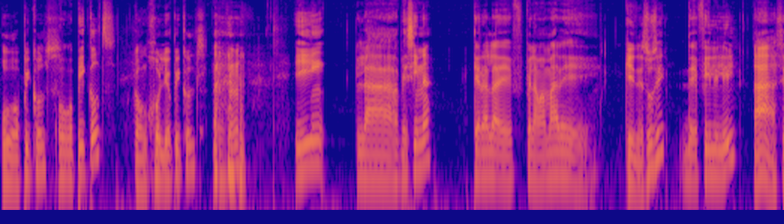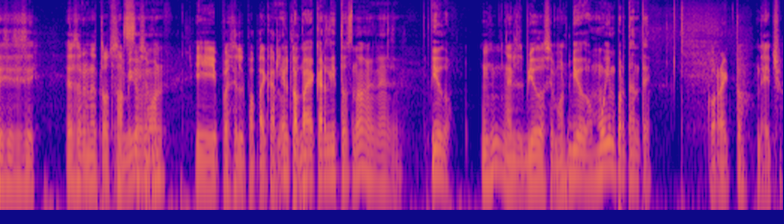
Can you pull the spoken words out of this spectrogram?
Hugo Pickles Hugo Pickles, con Julio Pickles. y la vecina, que era la, de, la mamá de, ¿Quién es Susi? de Phil y Lil. Ah, sí, sí, sí, sí. Esos eran todos sus amigos, Simón. Simón. Y pues el papá de Carlitos. El papá ¿no? de Carlitos, ¿no? El viudo. El viudo Simón. Viudo, muy importante. Correcto, de hecho.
